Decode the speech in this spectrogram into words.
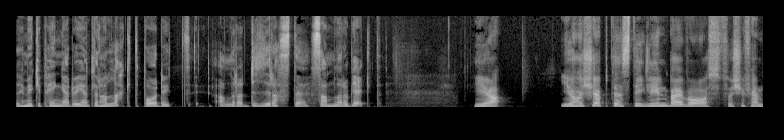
hur mycket pengar du egentligen har lagt på ditt allra dyraste samlarobjekt? Ja, jag har köpt en Stig Lindberg-vas för 25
